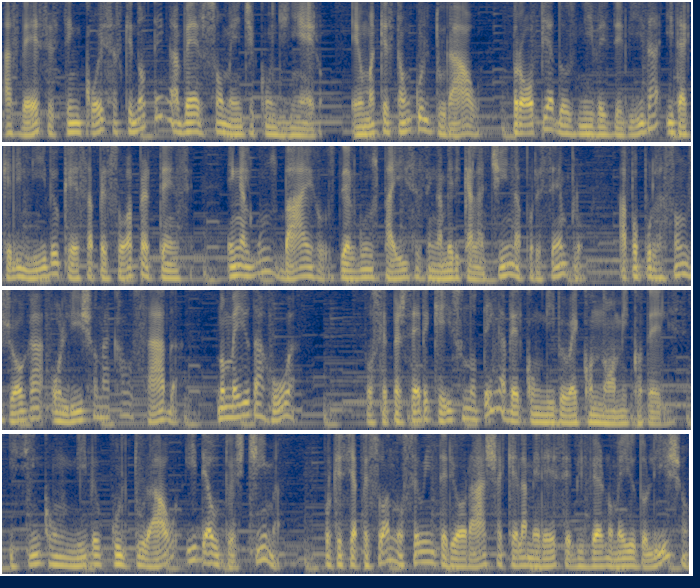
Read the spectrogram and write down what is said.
Às vezes, tem coisas que não têm a ver somente com dinheiro. É uma questão cultural, própria dos níveis de vida e daquele nível que essa pessoa pertence. Em alguns bairros de alguns países em América Latina, por exemplo, a população joga o lixo na calçada, no meio da rua. Você percebe que isso não tem a ver com o nível econômico deles, e sim com o nível cultural e de autoestima. Porque se a pessoa no seu interior acha que ela merece viver no meio do lixo,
